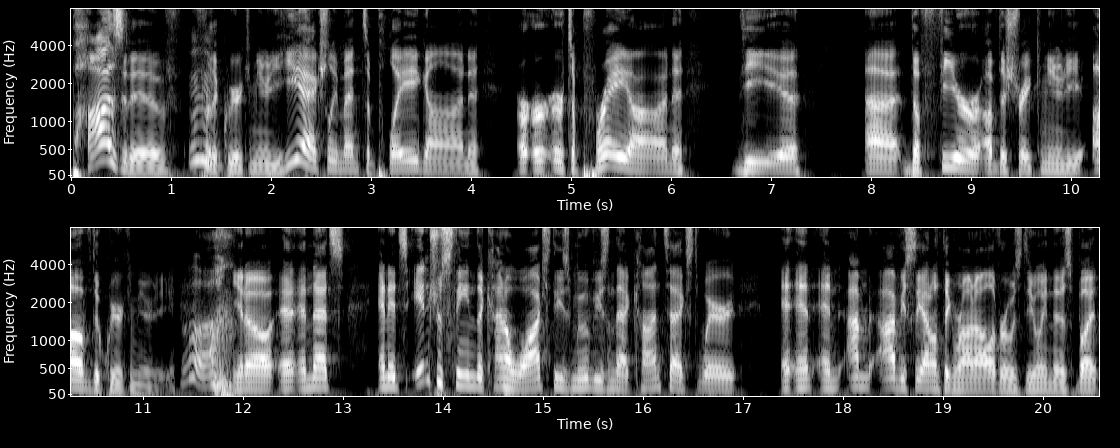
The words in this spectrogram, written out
positive for the mm-hmm. queer community. He actually meant to plague on or, or, or to prey on the uh the fear of the straight community of the queer community Ugh. you know and, and that's and it's interesting to kind of watch these movies in that context where and, and and i'm obviously i don't think ron oliver was doing this but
